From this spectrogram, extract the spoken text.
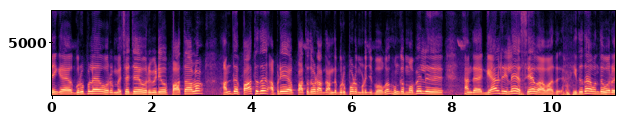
நீங்கள் குரூப்பில் ஒரு மெசேஜை ஒரு வீடியோ பார்த்தாலும் அந்த பார்த்தது அப்படியே பார்த்ததோடு அந்த அந்த குரூப்போடு முடிஞ்சு போகும். உங்கள் மொபைலு அந்த கேலரியில் சேவ் ஆகாது. இதுதான் வந்து ஒரு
